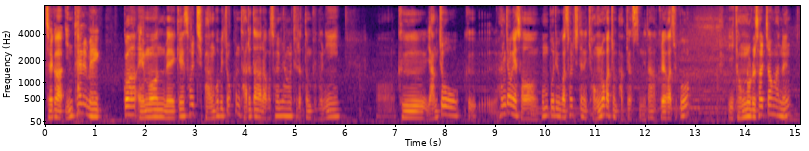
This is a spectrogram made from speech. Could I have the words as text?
제가 인텔 맥과 M1 맥의 설치 방법이 조금 다르다라고 설명을 드렸던 부분이 어, 그 양쪽 그 환경에서 Homebrew가 설치되는 경로가 좀 바뀌었습니다. 그래가지고 이 경로를 설정하는 어,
